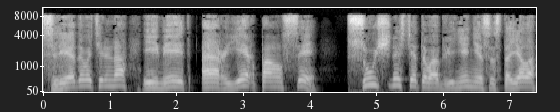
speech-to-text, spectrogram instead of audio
следовательно, имеет arrière-pensée, Сущность этого обвинения состояла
